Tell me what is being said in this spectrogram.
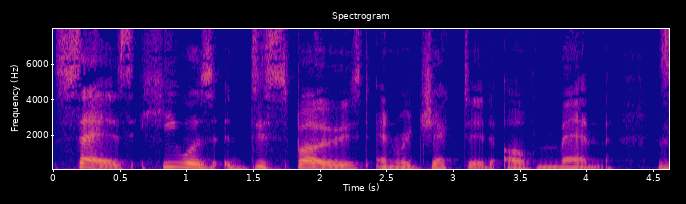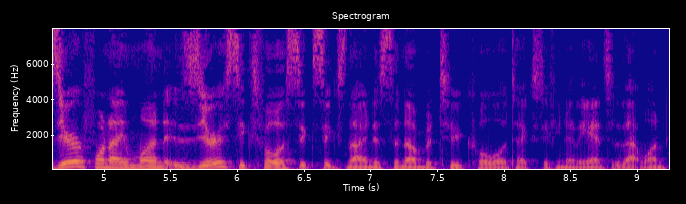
says he was disposed and rejected of men? 0491 064 669 is the number to call or text if you know the answer to that one.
